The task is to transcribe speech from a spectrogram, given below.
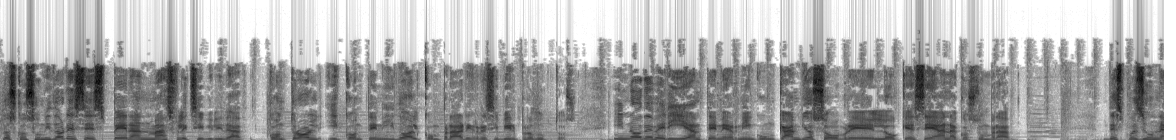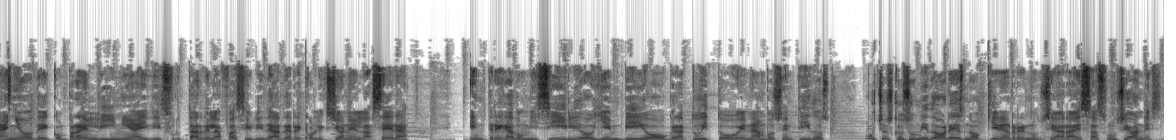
Los consumidores esperan más flexibilidad, control y contenido al comprar y recibir productos, y no deberían tener ningún cambio sobre lo que se han acostumbrado. Después de un año de comprar en línea y disfrutar de la facilidad de recolección en la acera, entrega a domicilio y envío gratuito en ambos sentidos, muchos consumidores no quieren renunciar a esas funciones.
